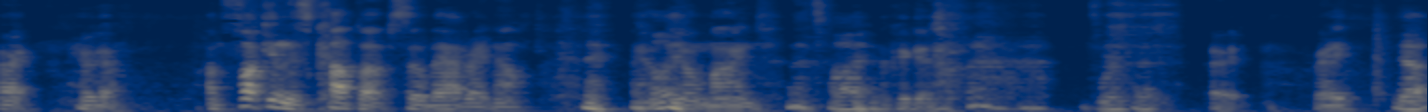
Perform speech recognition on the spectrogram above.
All right, here we go. I'm fucking this cup up so bad right now. I hope you don't mind. That's fine. Okay, good. It's worth it. All right, ready? Yeah.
